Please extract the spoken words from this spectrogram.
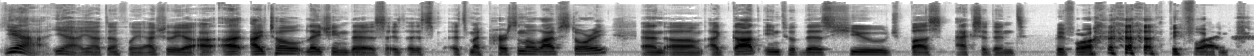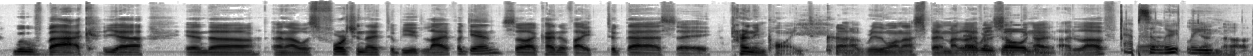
Yeah, yeah, yeah, definitely. Actually, uh, I I told Lei Qing this. It's, it's it's my personal life story, and um, I got into this huge bus accident before before I moved back. Yeah, and uh, and I was fortunate to be alive again. So I kind of like took that as a turning point. I really want to spend my life on something I, I, love. Absolutely. And, uh,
